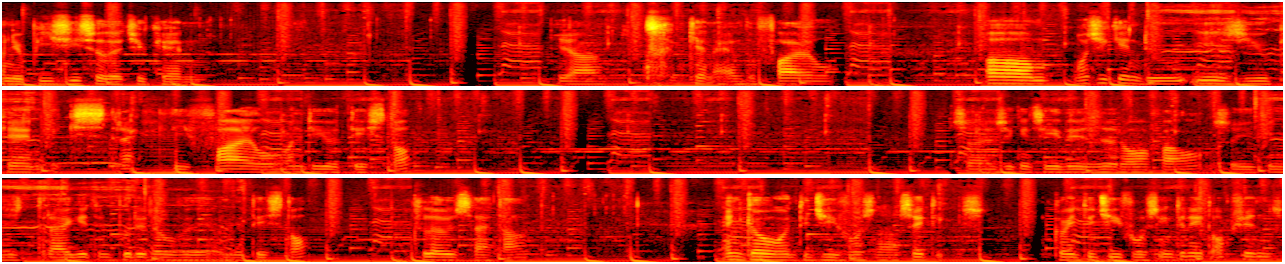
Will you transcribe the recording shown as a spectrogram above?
on your PC so that you can yeah can have the file. Um what you can do is you can extract the file onto your desktop as you can see there's a raw file so you can just drag it and put it over there on your desktop. Close that out and go on to GeForce Now settings. Go into GeForce Internet options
